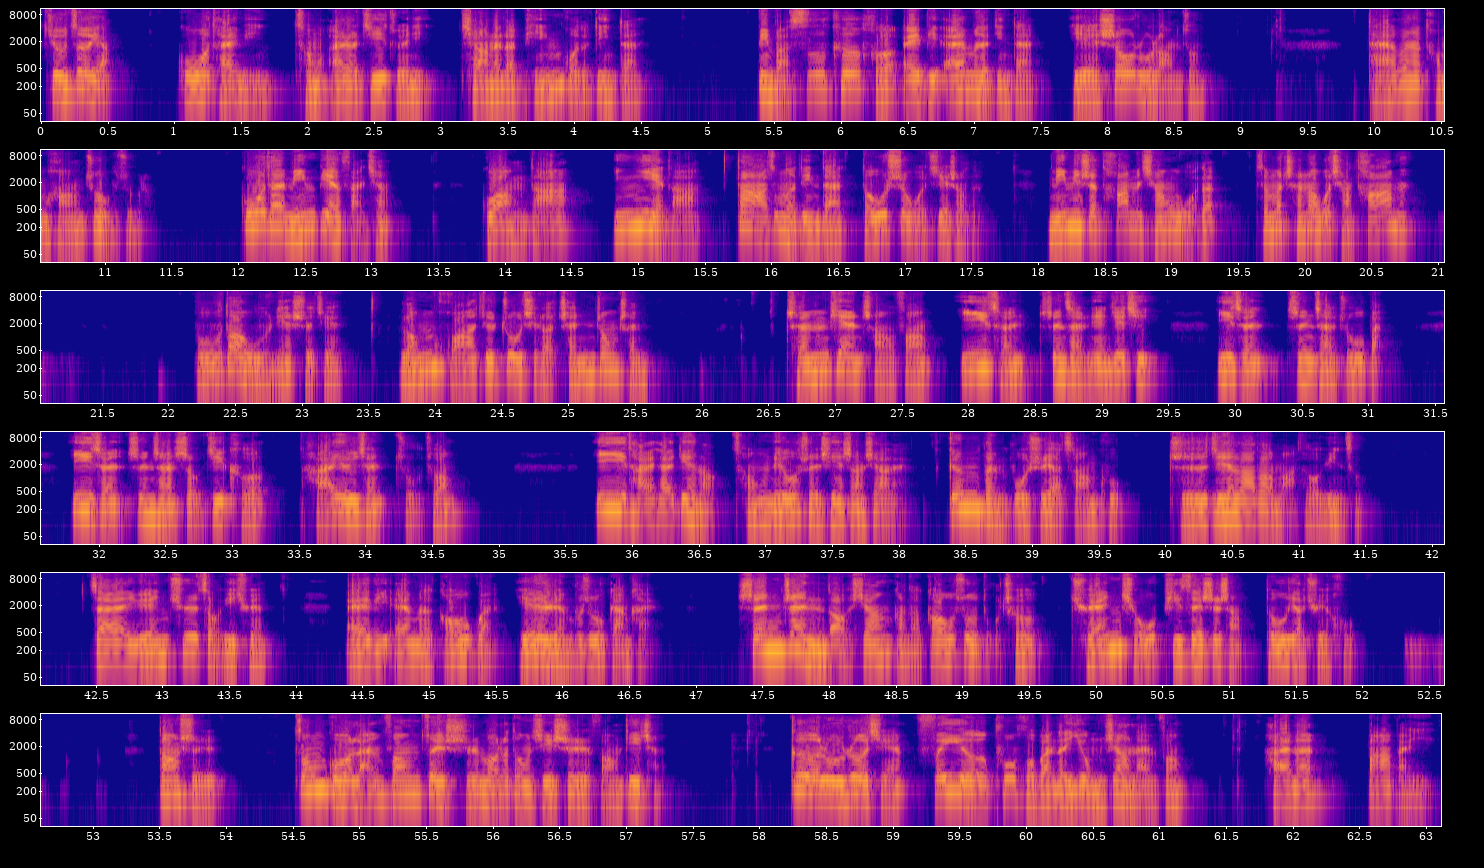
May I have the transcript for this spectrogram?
就这样。郭台铭从 LG 嘴里抢来了苹果的订单，并把思科和 IBM 的订单也收入囊中。台湾的同行坐不住了，郭台铭便反呛：“广达、英业达、大众的订单都是我介绍的，明明是他们抢我的，怎么成了我抢他们？”不到五年时间，龙华就筑起了城中城，成片厂房，一层生产链接器。一层生产主板，一层生产手机壳，还有一层组装。一台台电脑从流水线上下来，根本不需要仓库，直接拉到码头运走。在园区走一圈，IBM 的高管也忍不住感慨：深圳到香港的高速堵车，全球 PC 市场都要缺货。当时，中国南方最时髦的东西是房地产。各路热钱飞蛾扑火般的涌向南方，海南八百亿，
